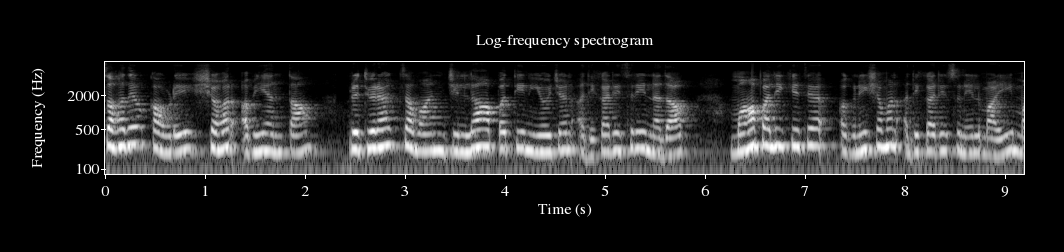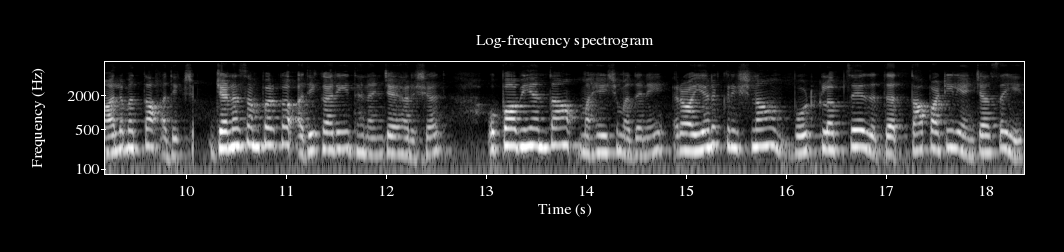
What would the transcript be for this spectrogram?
सहदेव कावडे शहर अभियंता पृथ्वीराज चव्हाण जिल्हा आपत्ती नियोजन अधिकारी श्री नदाब महापालिकेचे अग्निशमन अधिकारी सुनील माळी मालमत्ता अधीक्षक जनसंपर्क अधिकारी धनंजय हर्षद उपअभियंता महेश मदने रॉयल कृष्णा बोट क्लबचे दत्ता पाटील यांच्यासहित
